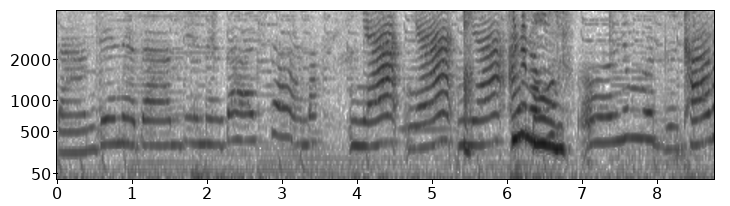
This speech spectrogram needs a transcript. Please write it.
Dandine dandine dastana. Nya nya nya. Ah, Yine mi ağlıyor? Uyumadı. Karnı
